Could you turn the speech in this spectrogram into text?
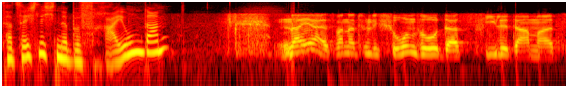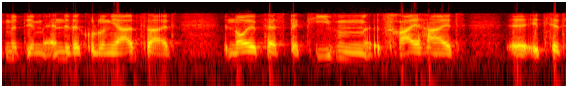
tatsächlich eine Befreiung dann? Naja, es war natürlich schon so, dass viele damals mit dem Ende der Kolonialzeit neue Perspektiven, Freiheit, äh, etc.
